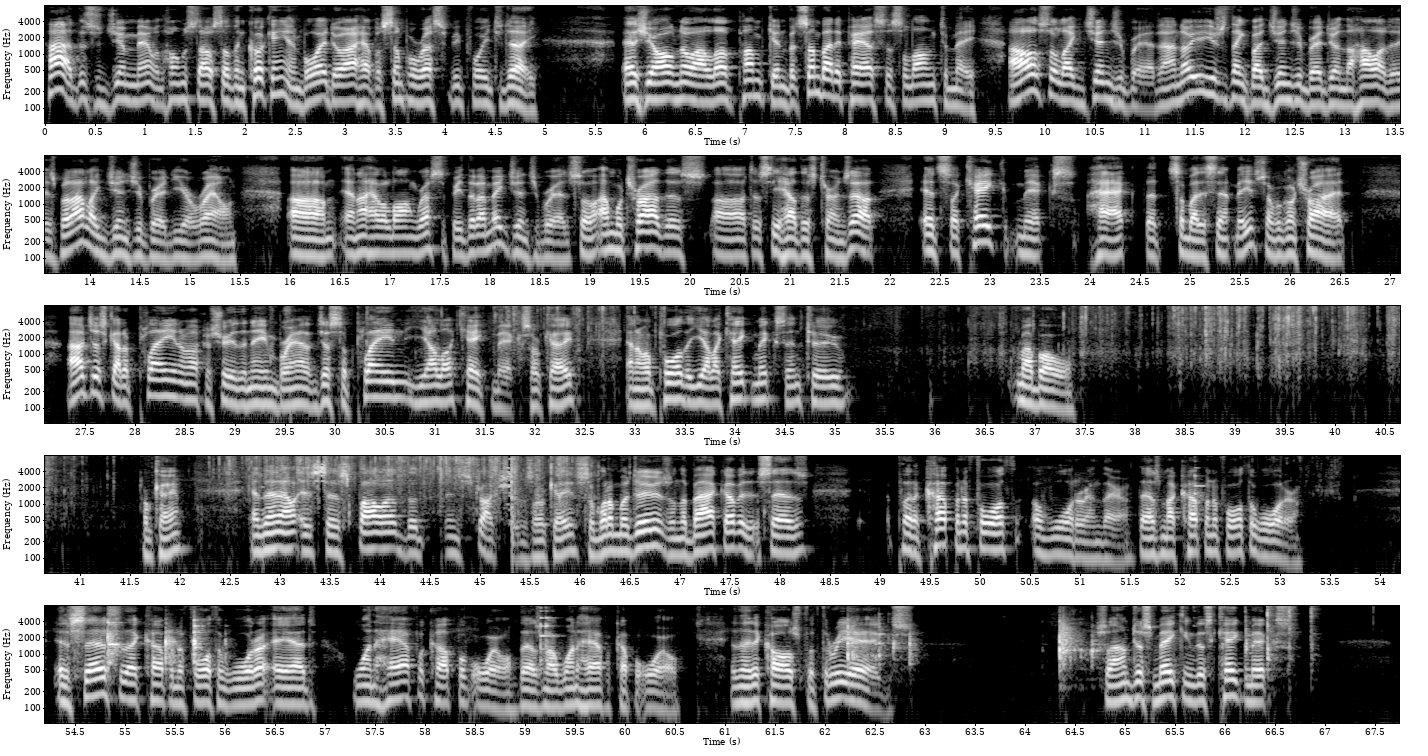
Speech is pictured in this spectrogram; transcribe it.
Hi, this is Jim Mann with Homestyle Southern Cooking, and boy, do I have a simple recipe for you today. As you all know, I love pumpkin, but somebody passed this along to me. I also like gingerbread. And I know you usually think about gingerbread during the holidays, but I like gingerbread year round. Um, and I have a long recipe that I make gingerbread. So I'm going to try this uh, to see how this turns out. It's a cake mix hack that somebody sent me, so we're going to try it. I've just got a plain, I'm not going to show you the name brand, just a plain yellow cake mix, okay? And I'm going to pour the yellow cake mix into my bowl. Okay? And then it says follow the instructions, okay? So what I'm going to do is on the back of it, it says put a cup and a fourth of water in there. That's my cup and a fourth of water. It says to that cup and a fourth of water, add one half a cup of oil. That's my one half a cup of oil. And then it calls for three eggs. So I'm just making this cake mix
